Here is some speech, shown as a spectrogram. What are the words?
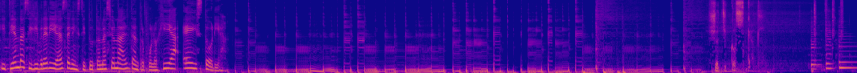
y tiendas y librerías del Instituto Nacional de Antropología e Historia. Thank you.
